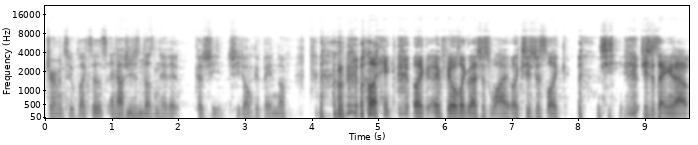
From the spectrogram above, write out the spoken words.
German suplex is and how she just Mhm. doesn't hit it because she she don't get paid enough. like like it feels like that's just why. Like she's just like she she's just hanging out.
